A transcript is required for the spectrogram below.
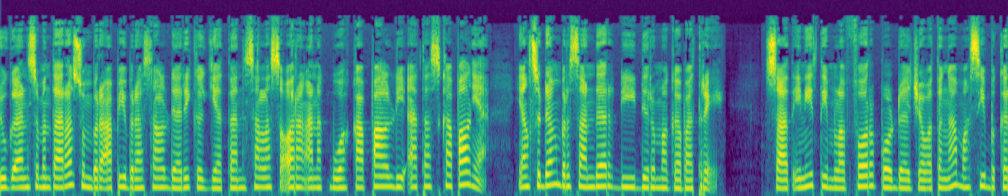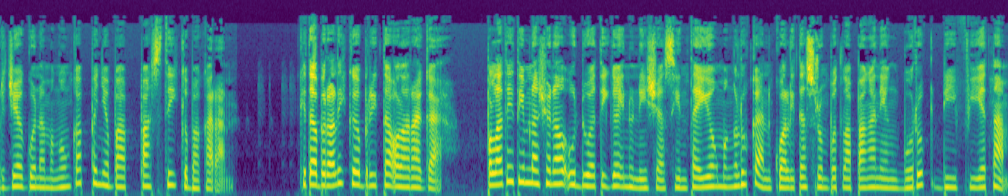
Dugaan sementara sumber api berasal dari kegiatan salah seorang anak buah kapal di atas kapalnya yang sedang bersandar di dermaga baterai. Saat ini tim Lab 4 Polda Jawa Tengah masih bekerja guna mengungkap penyebab pasti kebakaran. Kita beralih ke berita olahraga. Pelatih tim nasional U23 Indonesia Sinteyong mengeluhkan kualitas rumput lapangan yang buruk di Vietnam.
